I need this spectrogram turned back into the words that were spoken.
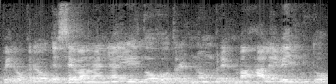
pero creo que se van a añadir dos o tres nombres más al evento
